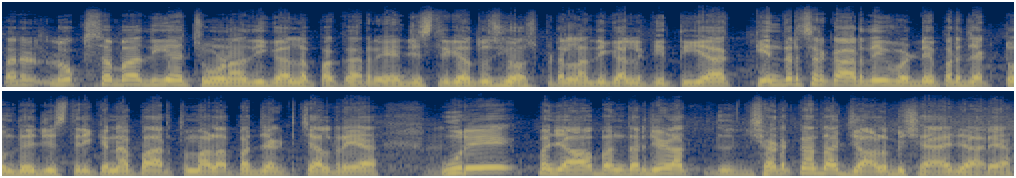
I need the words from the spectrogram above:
ਪਰ ਲੋਕ ਸਭਾ ਦੀਆਂ ਚੋਣਾਂ ਦੀ ਗੱਲ ਆਪਾਂ ਕਰ ਰਹੇ ਹਾਂ, ਜਿਸ ਤਰੀਕੇ ਨਾਲ ਤੁਸੀਂ ਹਸਪੀਟਲਾਂ ਦੀ ਗੱਲ ਕੀਤੀ ਆ, ਕੇਂਦਰ ਸਰਕਾਰ ਦੇ ਵੀ ਵੱਡੇ ਪ੍ਰੋਜੈਕਟ ਹੁੰਦੇ, ਜਿਸ ਤਰੀਕੇ ਨਾਲ ਭਾਰਤਮਾਲਾ ਪ੍ਰੋਜੈਕਟ ਚੱਲ ਰਿਹਾ, ਪੂਰੇ ਪੰਜਾਬ ਅੰਦਰ ਜਿਹੜਾ ਸੜਕਾਂ ਦਾ ਜਾਲ ਵਿਛਾਇਆ ਜਾ ਰਿਹਾ,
